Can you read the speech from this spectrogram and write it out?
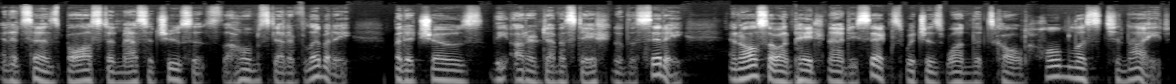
And it says Boston, Massachusetts, the homestead of liberty, but it shows the utter devastation of the city. And also on page 96, which is one that's called Homeless Tonight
